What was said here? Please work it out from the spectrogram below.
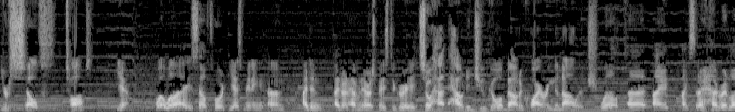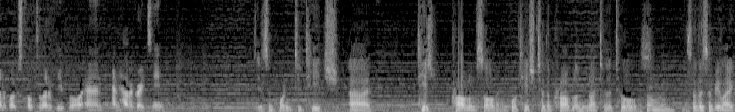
You're self-taught. Yeah. Well, well, self-taught, yes, meaning um, I didn't, I don't have an aerospace degree. So how, how did you go about acquiring the knowledge? Well, uh, I, like I said, I read a lot of books, talked to a lot of people, and and have a great team. it's important to teach uh, teach problem solving or teach to the problem, not to the tools. Mm. So this would be like,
